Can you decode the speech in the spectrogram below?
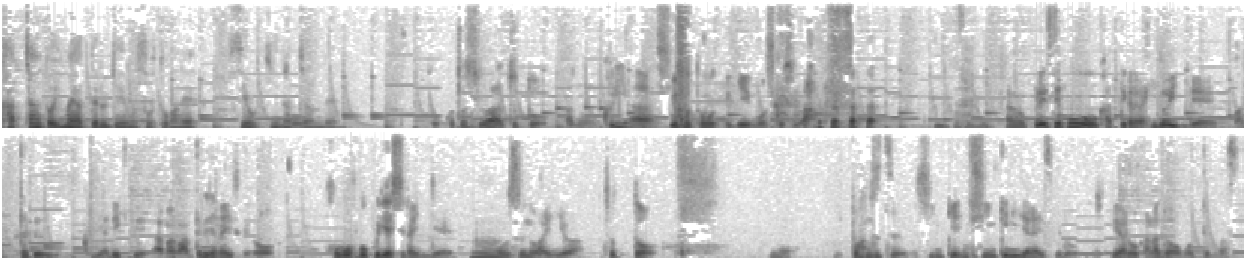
買っちゃうと今やってるゲームソフトがね、据え置きになっちゃうんで。今年はちょっと、あの、クリアしようと思ってゲームを少しは。あの、プレイステ4を買ってからがひどいんで、全くクリアできて、あ、まあ全くじゃないですけど、ほぼほぼクリアしてないんで、うん本。数の割には、ちょっと、ね、一本ずつ真剣に、真剣にじゃないですけど、ちょっとやろうかなとは思っております。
